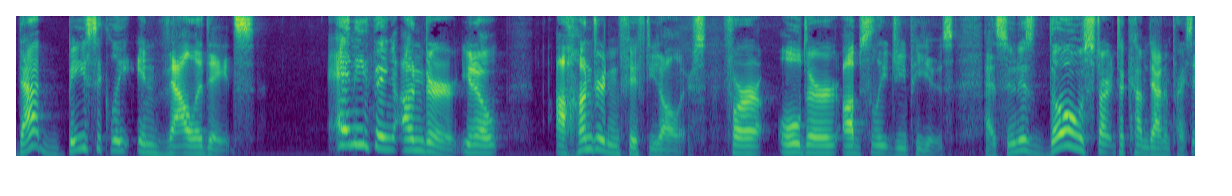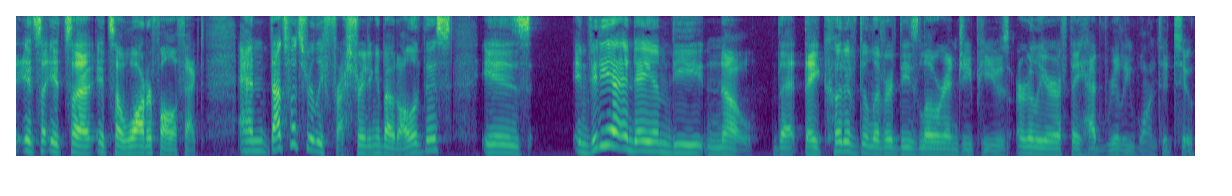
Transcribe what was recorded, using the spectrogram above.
that basically invalidates anything under, you know, $150 for older obsolete GPUs. As soon as those start to come down in price, it's a, it's a it's a waterfall effect. And that's what's really frustrating about all of this is Nvidia and AMD know that they could have delivered these lower end GPUs earlier if they had really wanted to.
